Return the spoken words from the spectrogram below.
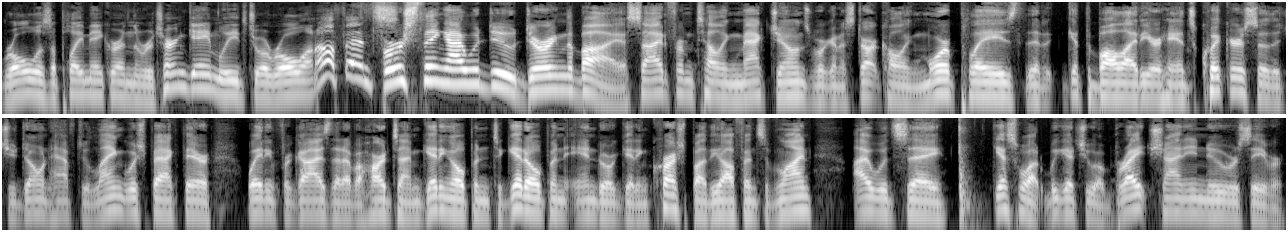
role as a playmaker in the return game leads to a role on offense. First thing I would do during the bye, aside from telling Mac Jones we're going to start calling more plays that get the ball out of your hands quicker so that you don't have to languish back there waiting for guys that have a hard time getting open to get open and or getting crushed by the offensive line, I would say, guess what? We got you a bright, shiny new receiver.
